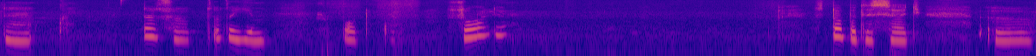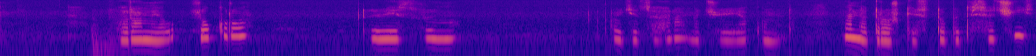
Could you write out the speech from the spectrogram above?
Так. Далі додаємо шпотку солі. 150 е, грамів цукру. Вісуємо. Вроді це грами чи як воно там. У мене трошки 156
